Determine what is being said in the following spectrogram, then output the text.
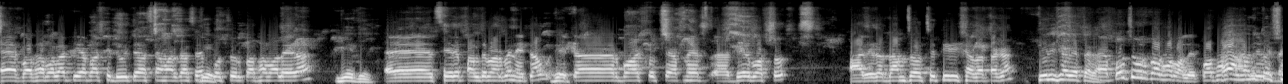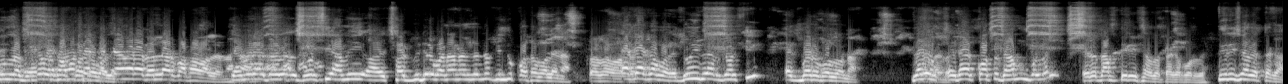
হ্যাঁ কথা বলা টিয়া পাখি দুইটা আছে আমার কাছে প্রচুর কথা বলে এরা। জি জি। ছেড়ে পালতে পারবেন এটাও। এটার বয়স হচ্ছে আপনার দেড় বছর। আর এটার দামটা হচ্ছে তিরিশ হাজার টাকা। তিরিশ হাজার টাকা। হ্যাঁ, প্রচুর কথা বলে কথা হ্যাঁ, আমি তো শুনলাম। ক্যামেরা ধরলে আর কথা বলে না। ক্যামেরা হ্যাঁ, ধরছি আমি শর্ট ভিডিও বানানোর জন্য কিন্তু কথা বলে না। একা একা বলে দুইবার ধরছি একবারও বলল না। যাই হোক এটার কত দাম বললেন? এটার দাম তিরিশ হাজার টাকা পড়বে। তিরিশ হাজার টাকা।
